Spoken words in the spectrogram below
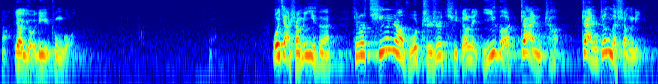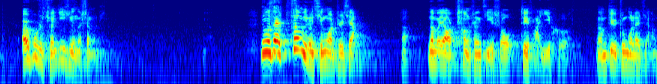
啊，要有利于中国。我讲什么意思呢？就是说清政府只是取得了一个战场战争的胜利，而不是全局性的胜利。那么在这么一种情况之下，啊，那么要乘胜继收，对法议和，那么对中国来讲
